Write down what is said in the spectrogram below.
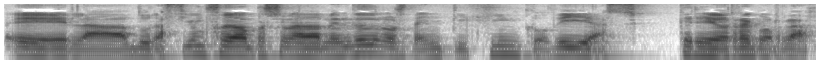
Eh, la duración fue aproximadamente de unos 25 días, creo recordar.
